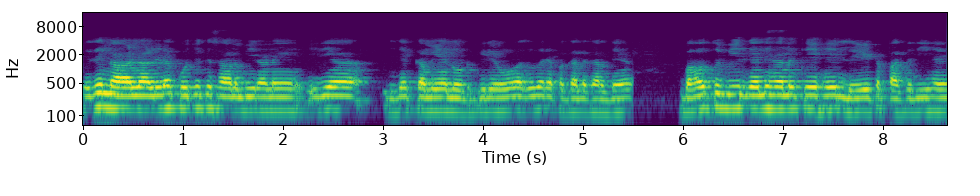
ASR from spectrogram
ਇਹਦੇ ਨਾਲ ਨਾਲ ਜਿਹੜਾ ਕੁਝ ਕਿਸਾਨ ਵੀਰਾਂ ਨੇ ਇਹਦੀਆਂ ਜਿਹੜੀਆਂ ਕਮੀਆਂ ਨੋਟ ਕੀਤੀਆਂ ਉਹ ਉਹਦੇ ਬਾਰੇ ਆਪਾਂ ਗੱਲ ਕਰਦੇ ਹਾਂ। ਬਹੁਤ ਵੀਰ ਕਹਿੰਦੇ ਹਨ ਕਿ ਇਹ ਲੇਟ ਪੱਕਦੀ ਹੈ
